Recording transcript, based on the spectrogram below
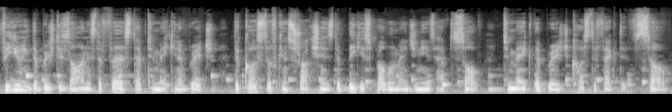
Figuring the bridge design is the first step to making a bridge. The cost of construction is the biggest problem engineers have to solve to make the bridge cost effective. So,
